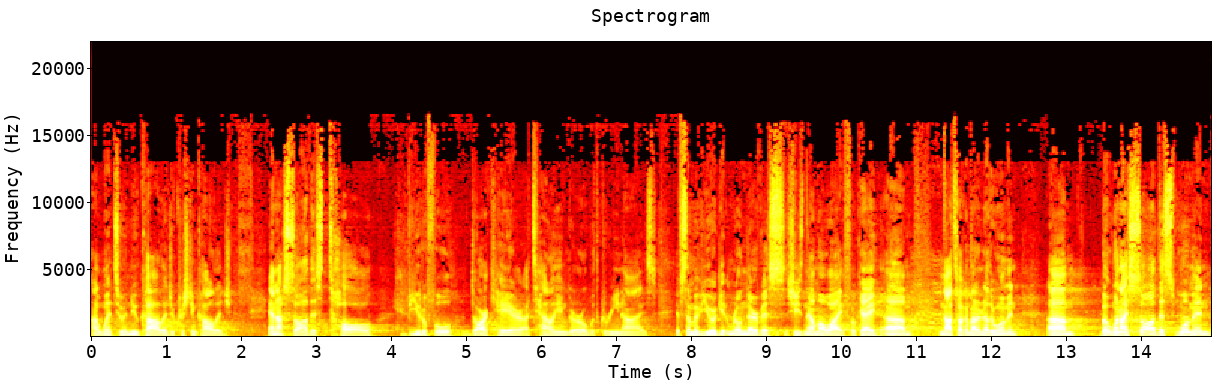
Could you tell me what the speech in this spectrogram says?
I went to a new college, a Christian college, and I saw this tall, beautiful, dark hair Italian girl with green eyes. If some of you are getting real nervous, she's now my wife, okay? Um, I'm not talking about another woman. Um, but when I saw this woman,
